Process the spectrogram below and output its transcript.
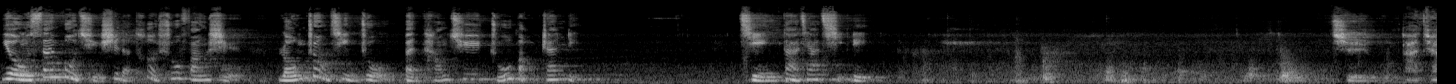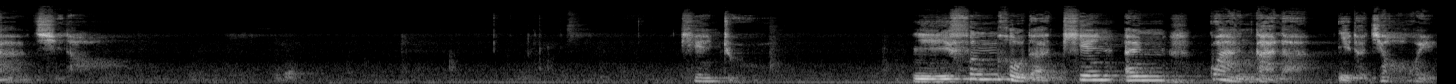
用三部曲式的特殊方式隆重庆祝本堂区主保瞻礼。请大家起立。请大家祈祷。天主，你丰厚的天恩灌溉了你的教会，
